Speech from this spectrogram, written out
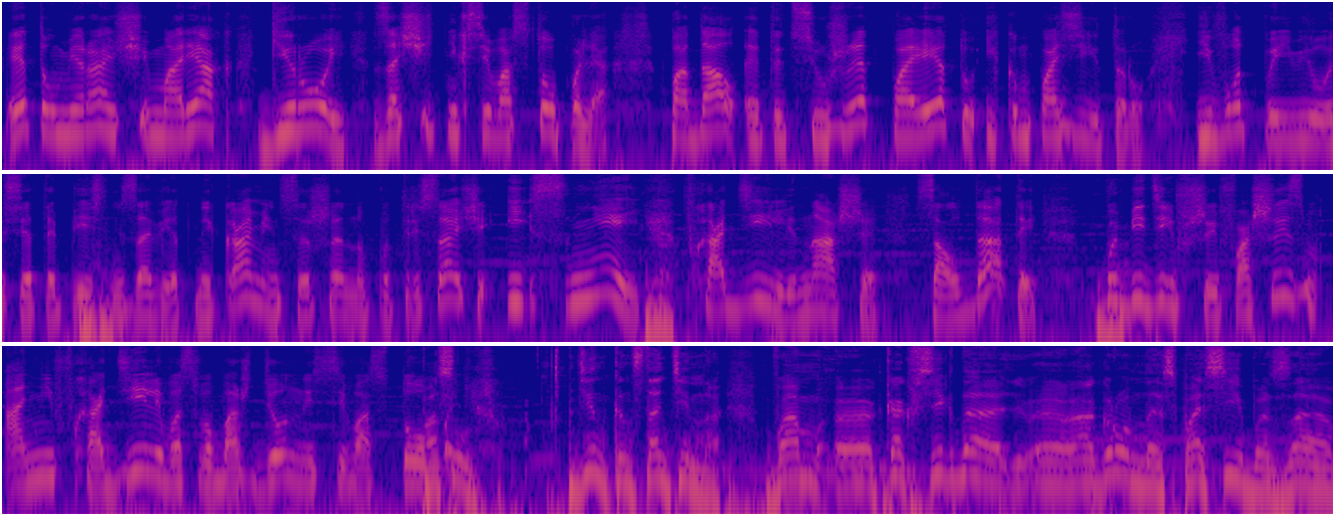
это умирающий моряк, герой, защитник Севастополя, подал этот сюжет поэту и композитору. И вот появилась эта песня «Заветный камень», совершенно потрясающая, и с ней да. входили наши солдаты, да. победившие фашизм, они входили в освобожденный Севастополь. Послушай, Дин Константиновна, вам, э, как всегда, э, огромное спасибо за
